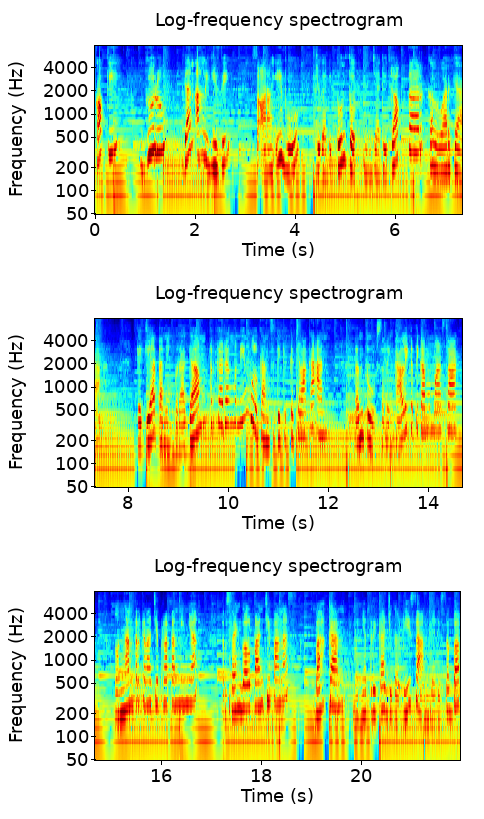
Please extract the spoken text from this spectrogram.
koki, guru, dan ahli gizi seorang ibu juga dituntut menjadi dokter keluarga. Kegiatan yang beragam terkadang menimbulkan sedikit kecelakaan. Tentu sering kali ketika memasak, lengan terkena cipratan minyak, tersenggol panci panas, bahkan menyetrika juga bisa menjadi sebab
